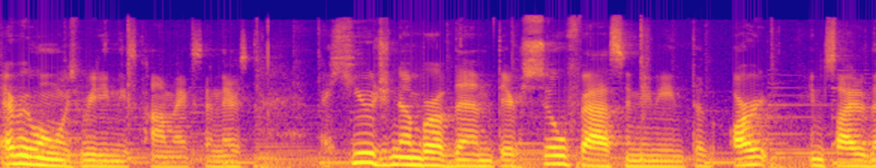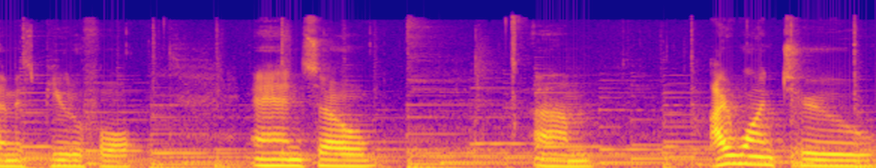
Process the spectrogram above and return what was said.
everyone was reading these comics and there's a huge number of them. They're so fascinating. The art inside of them is beautiful. And so um, I want to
